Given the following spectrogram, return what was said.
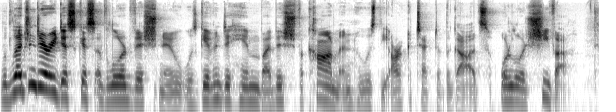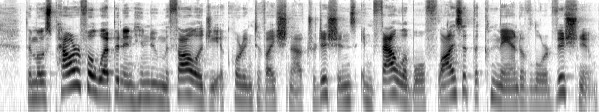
the legendary discus of Lord Vishnu was given to him by Vishvakarman, who was the architect of the gods, or Lord Shiva. The most powerful weapon in Hindu mythology, according to Vaishnava traditions, infallible, flies at the command of Lord Vishnu.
